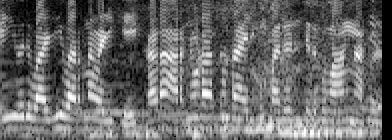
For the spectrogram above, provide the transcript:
ഈ ഒരു വഴി വരണ വഴിക്ക് കട അറിഞ്ഞൂടാത്തോണ്ടായിരിക്കും പലരും ചിലപ്പോ വാങ്ങാത്തത്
